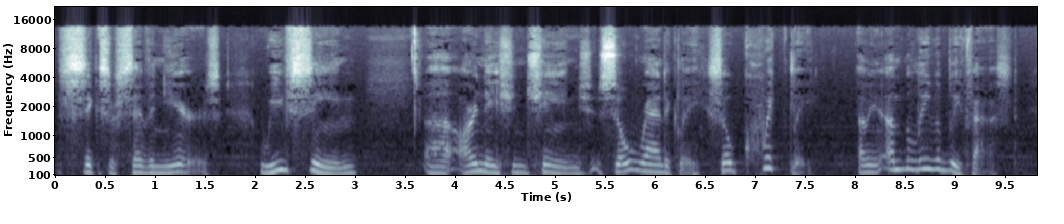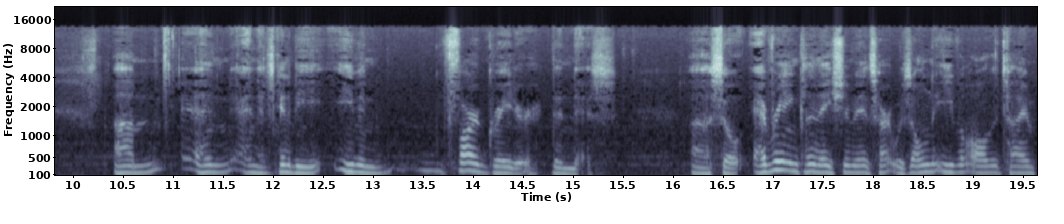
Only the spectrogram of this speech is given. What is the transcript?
six or seven years, we've seen uh, our nation change so radically, so quickly. I mean, unbelievably fast. Um, and and it's going to be even far greater than this. Uh, so every inclination of man's heart was only evil all the time.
